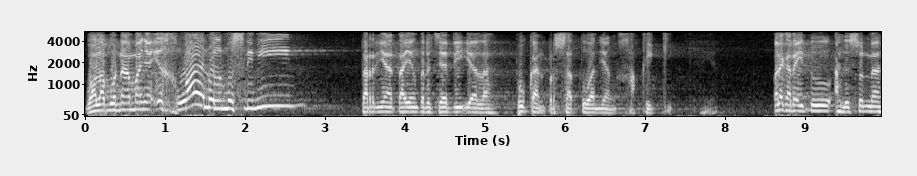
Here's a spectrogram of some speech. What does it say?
Walaupun namanya ikhwanul muslimin, ternyata yang terjadi ialah bukan persatuan yang hakiki. Ya. Oleh karena itu, ahli sunnah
